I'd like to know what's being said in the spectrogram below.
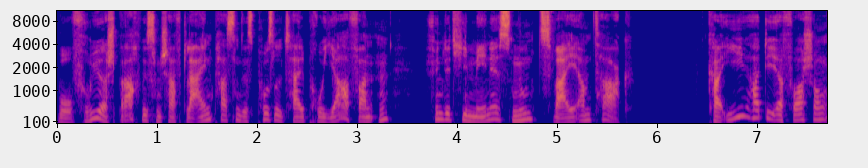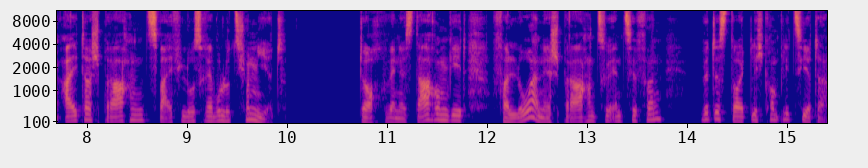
Wo früher Sprachwissenschaftler ein passendes Puzzleteil pro Jahr fanden, findet Jimenez nun zwei am Tag. KI hat die Erforschung alter Sprachen zweifellos revolutioniert. Doch wenn es darum geht, verlorene Sprachen zu entziffern, wird es deutlich komplizierter.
